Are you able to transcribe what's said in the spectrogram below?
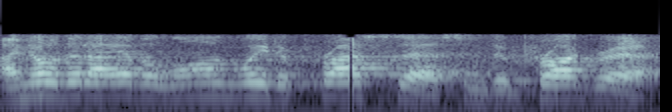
I know that I have a long way to process and to progress.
